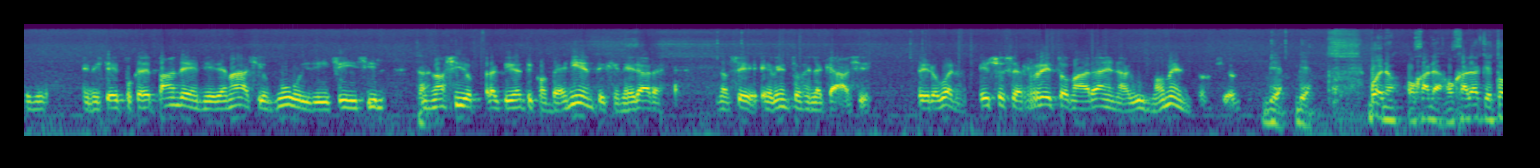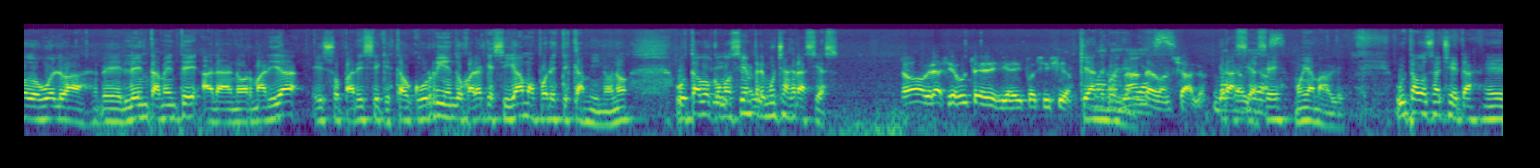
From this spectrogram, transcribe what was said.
en esta época de pandemia y demás ha sido muy difícil, no ha sido prácticamente conveniente generar, no sé, eventos en la calle. Pero bueno, eso se retomará en algún momento, ¿cierto? Bien, bien. Bueno, ojalá, ojalá que todo vuelva eh, lentamente a la normalidad. Eso parece que está ocurriendo. Ojalá que sigamos por este camino, ¿no? Gustavo, como siempre, muchas gracias. No, gracias a ustedes y a disposición. Que ande Gonzalo. Gracias, eh, muy amable. Gustavo Sacheta.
